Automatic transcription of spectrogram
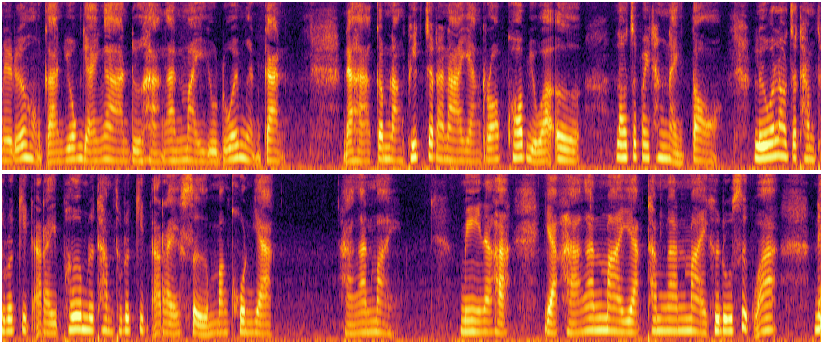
ในเรื่องของการโยกย้ายงานหรือหางานใหม่อยู่ด้วยเหมือนกัน นะคะกำลังพิจารณาอย่างรอบคอบอยู่ว่าเออ เราจะไปทางไหนต่อ หรือว่าเราจะทำธุรกิจอะไรเพิ่มหรือทำธุรกิจอะไรเสริมบางคนอยากหางานใหม่ มีนะคะ อยากหางานใหม่อยากทำงานใหม่คือรู้สึกว่าใน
